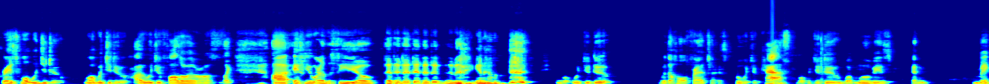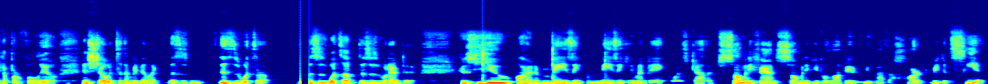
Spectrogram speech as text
Grace. What would you do? What would you do? How would you follow? Or else like, uh, if you were the CEO, you know, what would you do with the whole franchise? Who would you cast? What would you do? What movies? And make a portfolio and show it to them and be like, this is this is what's up. This is what's up. This is what I did. Because you are an amazing, amazing human being who has gathered so many fans, so many people love you. You have the heart. We could see it.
